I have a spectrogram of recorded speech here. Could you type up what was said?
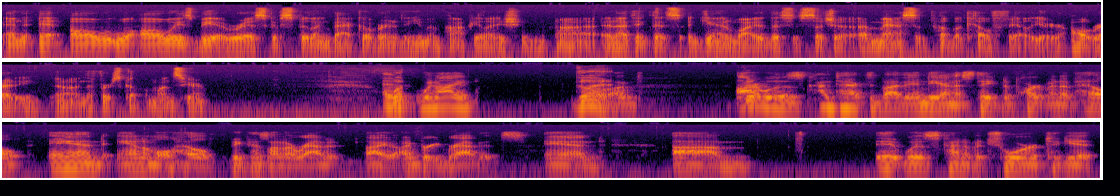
and it all will always be at risk of spilling back over into the human population. Uh, and I think that's again why this is such a, a massive public health failure already uh, in the first couple months here. And what? when I go ahead. Uh, I was contacted by the Indiana State Department of Health and Animal Health because I'm a rabbit. I, I breed rabbits, and um, it was kind of a chore to get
